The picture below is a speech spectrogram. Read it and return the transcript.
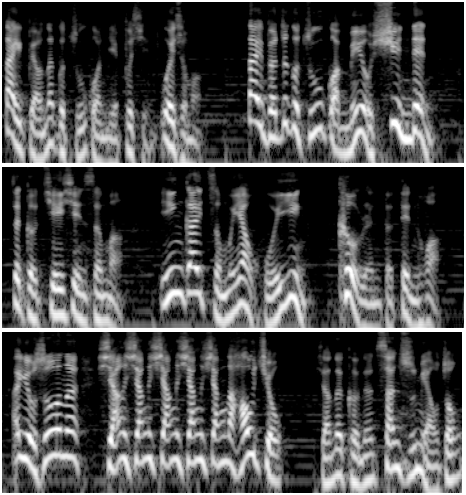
代表那个主管也不行，为什么？代表这个主管没有训练这个接线生嘛，应该怎么样回应客人的电话？啊，有时候呢，想想想想想了好久，想的可能三十秒钟。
